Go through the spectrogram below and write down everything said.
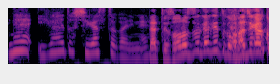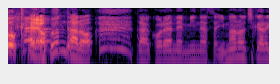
ね意外と4月とかにね。だってその数ヶ月後同じ学校通うんだろ。だからこれはね皆さん今のうちから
